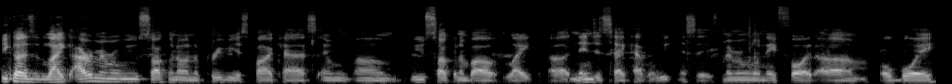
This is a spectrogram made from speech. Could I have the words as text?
Because like I remember we was talking on the previous podcast and um we was talking about like uh Ninja Tech having weaknesses. Remember when they fought um oh boy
